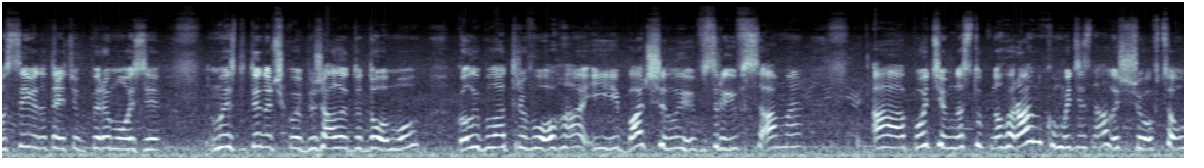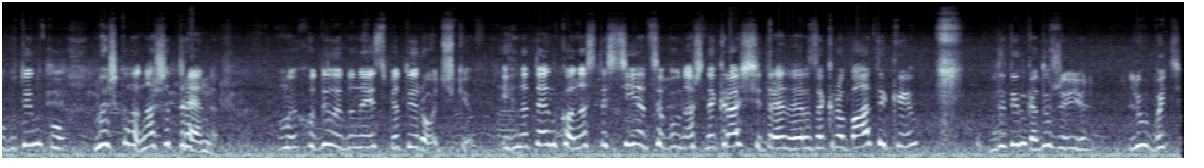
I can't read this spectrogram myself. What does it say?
масиві, на третьому перемозі. Ми з дитиночкою біжали додому, коли була тривога, і бачили взрив саме. А потім наступного ранку ми дізналися, що в цьому будинку мешкала наша тренер. Ми ходили до неї з п'яти років. Ігнатенко Анастасія це був наш найкращий тренер з акробатики. Дитинка дуже її любить.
